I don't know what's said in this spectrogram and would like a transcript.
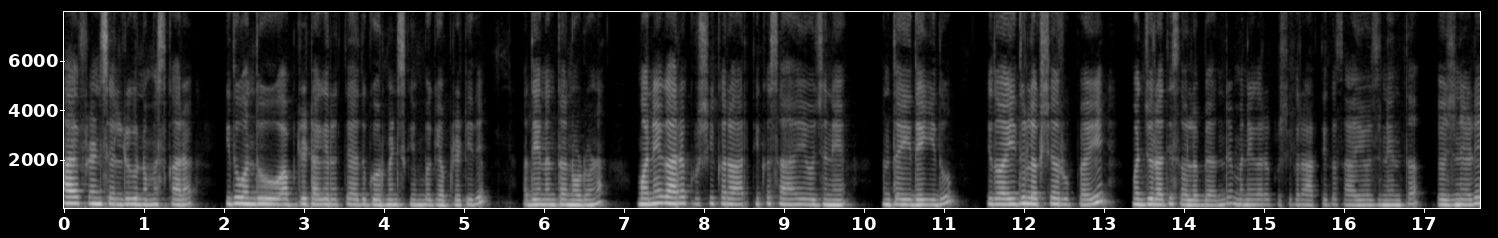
ಹಾಯ್ ಫ್ರೆಂಡ್ಸ್, ಎಲ್ರಿಗೂ ನಮಸ್ಕಾರ. ಇದು ಒಂದು ಅಪ್ಡೇಟ್ ಆಗಿರುತ್ತೆ. ಅದು ಗೌರ್ಮೆಂಟ್ ಸ್ಕೀಮ್ ಬಗ್ಗೆ ಅಪ್ಡೇಟ್ ಇದೆ. ಅದೇನಂತ ನೋಡೋಣ. ಮನೆಗಾರ ಕೃಷಿಕರ ಆರ್ಥಿಕ ಸಹಾಯ ಯೋಜನೆ ಅಂತ ಇದೆ ಇದು. ಇದು ಐದು ಲಕ್ಷ ರೂಪಾಯಿ ಮಂಜೂರಾತಿ ಸೌಲಭ್ಯ ಅಂದರೆ ಮನೆಗಾರ ಕೃಷಿಕರ ಆರ್ಥಿಕ ಸಹಾಯ ಯೋಜನೆ ಅಂತ ಯೋಜನೆಯಡಿ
